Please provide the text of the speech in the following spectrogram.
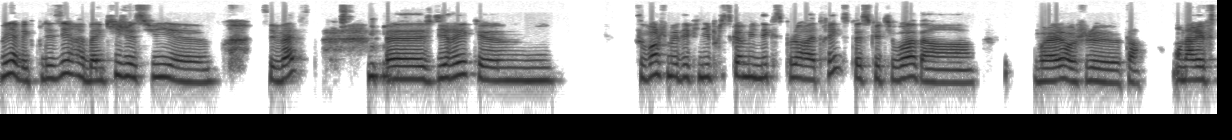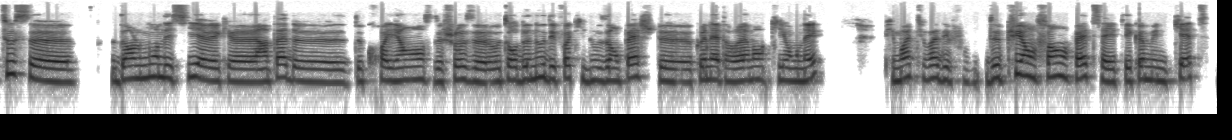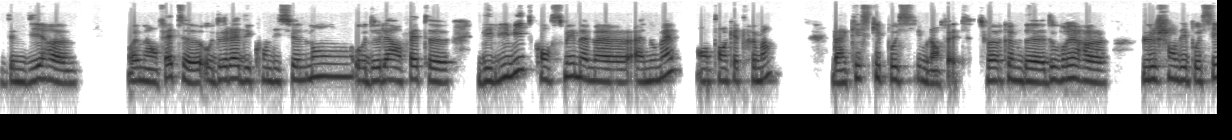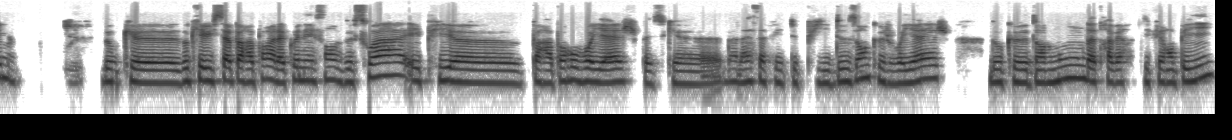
Oui, avec plaisir. Eh ben, qui je suis, c'est vaste. je dirais que mmh, souvent, je me définis plus comme une exploratrice parce que tu vois, ben, voilà, je, enfin, on arrive tous dans le monde ici avec un tas de, de, croyances, de choses autour de nous, des fois qui nous empêchent de connaître vraiment qui on est. Puis moi, tu vois, depuis enfant, en fait, ça a été comme une quête de me dire, ouais, mais en fait, au-delà des conditionnements, au-delà, en fait, des limites qu'on se met même à, nous-mêmes en tant qu'être humain, ben, qu'est-ce qui est possible, en fait? Tu vois, comme d'ouvrir le champ des possibles. Donc, donc il y a eu ça par rapport à la connaissance de soi et puis par rapport au voyage, parce que ben là, ça fait depuis deux ans que je voyage, donc dans le monde, à travers différents pays.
